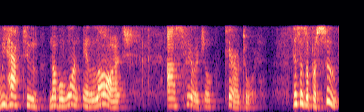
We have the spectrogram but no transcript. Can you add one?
we have to, number one, enlarge our spiritual territory. This is a pursuit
